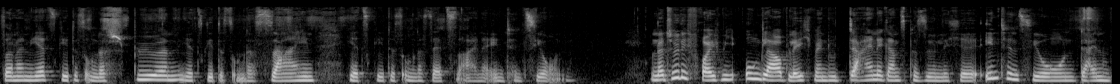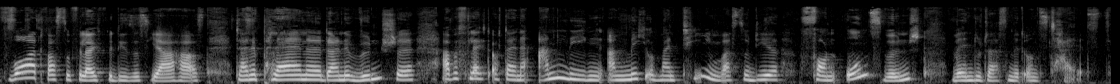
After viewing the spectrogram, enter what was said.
sondern jetzt geht es um das Spüren, jetzt geht es um das Sein, jetzt geht es um das Setzen einer Intention. Und natürlich freue ich mich unglaublich, wenn du deine ganz persönliche Intention, dein Wort, was du vielleicht für dieses Jahr hast, deine Pläne, deine Wünsche, aber vielleicht auch deine Anliegen an mich und mein Team, was du dir von uns wünschst, wenn du das mit uns teilst.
